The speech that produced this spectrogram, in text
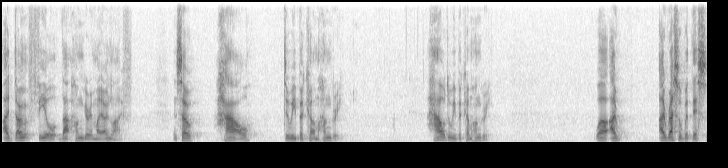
I don't feel that hunger in my own life. And so, how do we become hungry? How do we become hungry? Well, I, I wrestled with this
